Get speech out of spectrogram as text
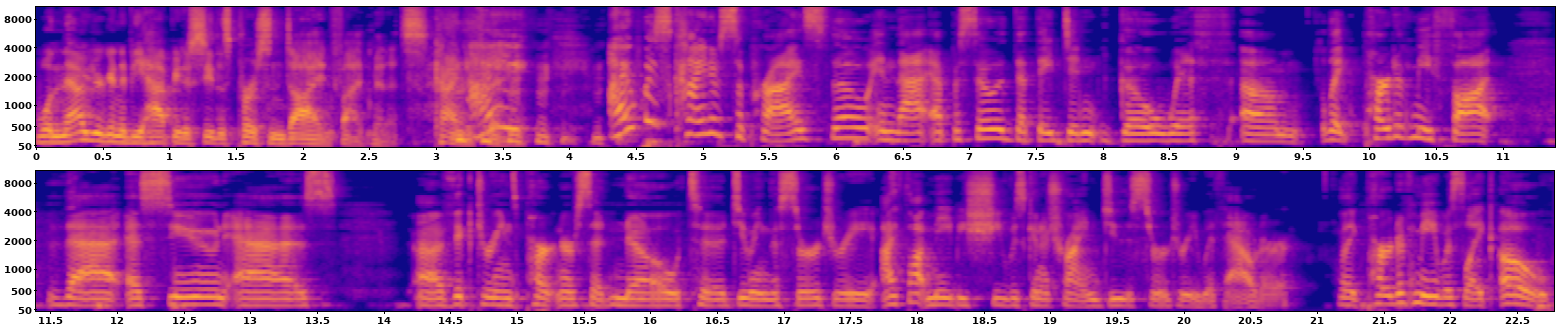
well now you're going to be happy to see this person die in five minutes kind of thing I, I was kind of surprised though in that episode that they didn't go with um like part of me thought that as soon as uh, Victorine's partner said no to doing the surgery, I thought maybe she was going to try and do the surgery without her. Like part of me was like, oh,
